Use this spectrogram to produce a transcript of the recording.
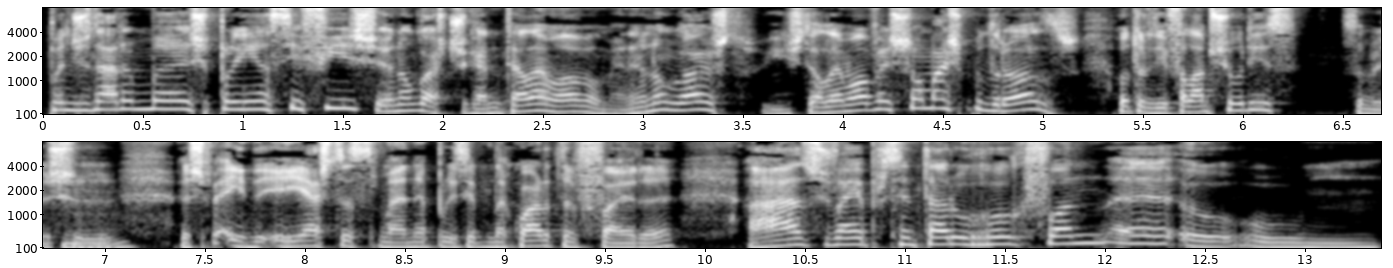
para nos dar uma experiência fixe. Eu não gosto de jogar no telemóvel, man. eu não gosto. E os telemóveis são mais poderosos. Outro dia falámos sobre isso. Sobre as, uhum. as, e esta semana, por exemplo, na quarta-feira, a ASUS vai apresentar o ROG Phone, uh, o, o,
